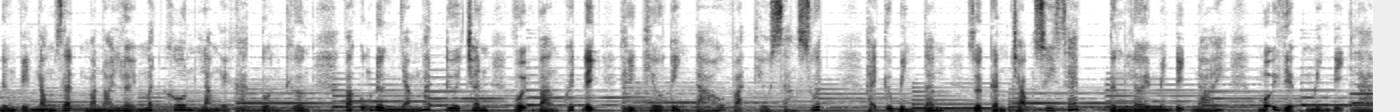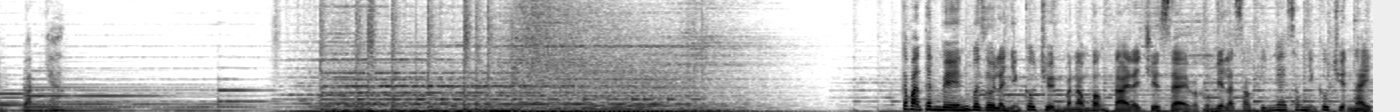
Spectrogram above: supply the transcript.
Đừng vì nóng giận mà nói lời mất khôn làm người khác tổn thương. Và cũng đừng nhắm mắt đưa chân, vội vàng quyết định khi thiếu tỉnh táo và thiếu sáng suốt. Hãy cứ bình tâm rồi cẩn trọng suy xét từng lời mình định nói, mỗi việc mình định làm, bạn nhé. Các bạn thân mến, vừa rồi là những câu chuyện mà Nóng Bỏng Tai đã chia sẻ và không biết là sau khi nghe xong những câu chuyện này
